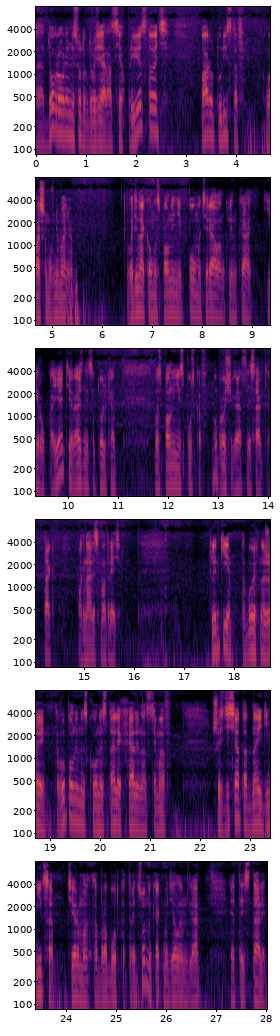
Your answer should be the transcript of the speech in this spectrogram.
Э, Доброго времени суток, друзья! Рад всех приветствовать. Пару туристов вашему вниманию. В одинаковом исполнении по материалам клинка и рукояти. Разница только в исполнении спусков. Ну, проще говоря, в слесарке. Так, погнали смотреть. Клинки обоих ножей выполнены из кованой стали Х12МФ. 61 единица термообработка. Традиционно, как мы делаем для этой стали.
